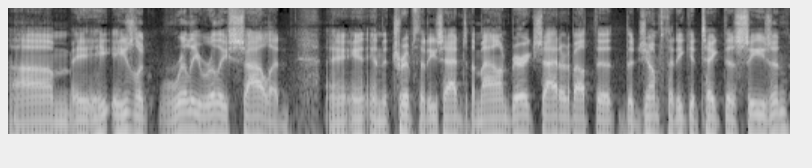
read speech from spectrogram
Um, he, he's looked really, really solid in, in, the trips that he's had to the mound. Very excited about the, the jumps that he could take this season.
